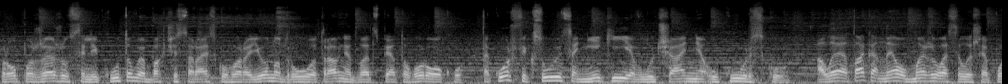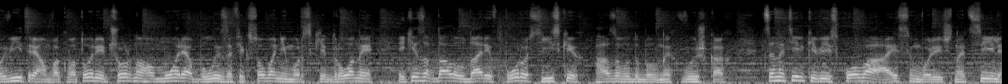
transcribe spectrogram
про пожежу в селі Кутове Бахчисарайського району 2 травня 2025 року. Також фіксуються ніякі влучання у Курську. Але атака не обмежилася лише повітрям. В акваторії Чорного моря були зафіксовані морські дрони, які завдали ударів по російських газовидобувних вишках. Це не тільки військова, а й символічна ціль.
